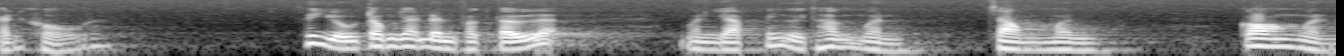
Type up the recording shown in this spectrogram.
cảnh khổ đó. Thí dụ trong gia đình phật tử á, mình gặp cái người thân mình, chồng mình, con mình,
